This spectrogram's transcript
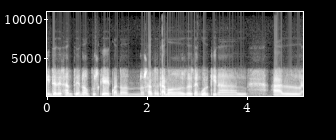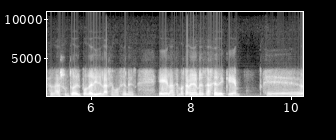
interesante, ¿no? Pues que cuando nos acercamos desde Working al, al, al asunto del poder y de las emociones, eh, lancemos también el mensaje de que eh,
